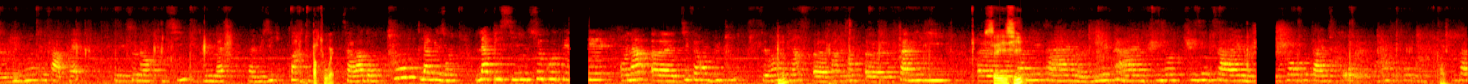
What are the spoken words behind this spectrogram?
je vais vous montrer ça après, c'est les sonores ici, vous pouvez mettre la musique partout. Partout, ouais. Ça va dans toute la maison, la piscine, ce côté. On a euh, différents Bluetooth, c'est vraiment Mhm. bien. Euh, par exemple, family. euh, C'est ici. Family time, dîner time, cuisine, cuisine time, chambre time, c'est trop bien. Franchement, c'est trop bien. Ouais. Tout ça là,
